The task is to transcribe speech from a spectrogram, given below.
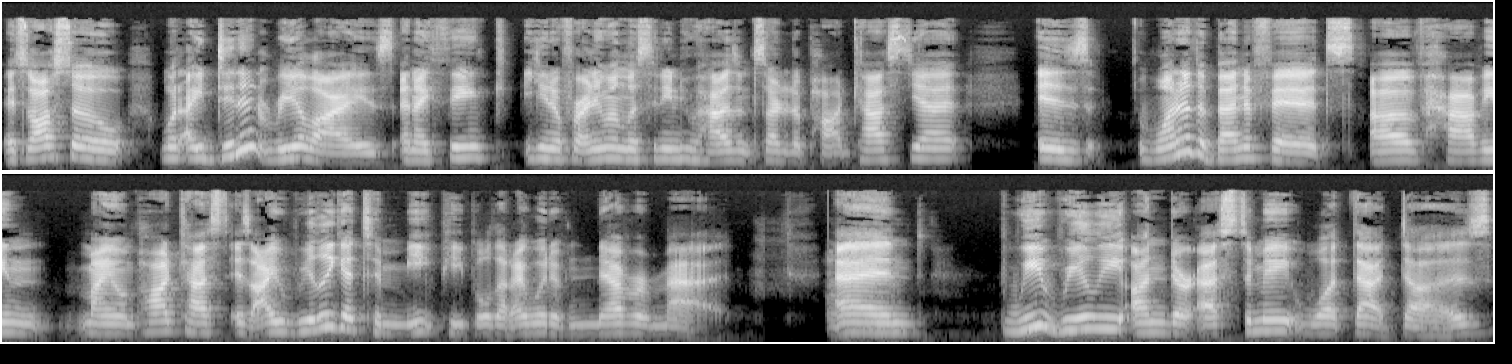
It's also what I didn't realize, and I think, you know, for anyone listening who hasn't started a podcast yet, is one of the benefits of having my own podcast is I really get to meet people that I would have never met. Mm-hmm. And we really underestimate what that does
